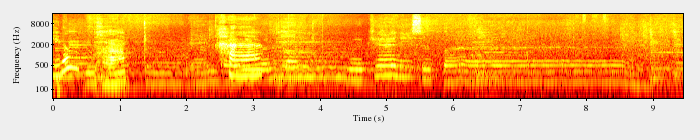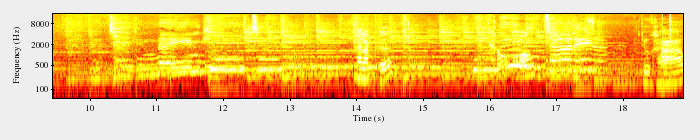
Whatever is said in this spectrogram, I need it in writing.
ไม่รู้อยู่ครับ ค่ะแค่นี้สบายใจข้างในยังคิดถึงน่ารักเกินโหเธอได้อยู่ครับ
